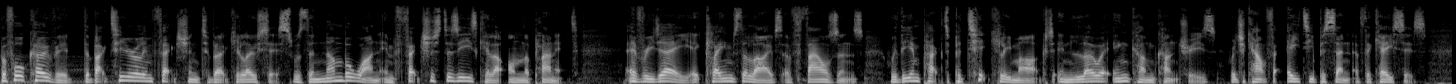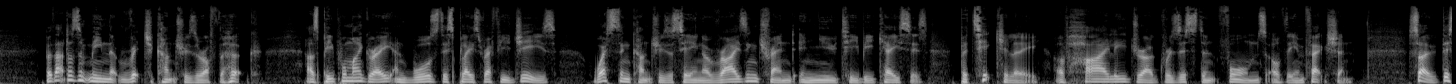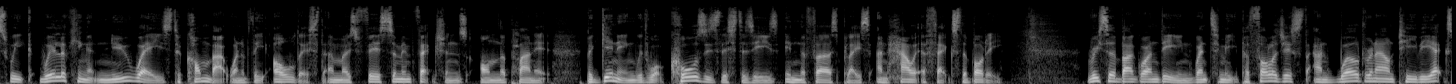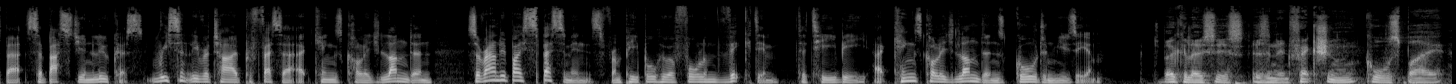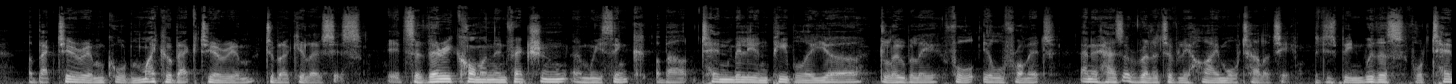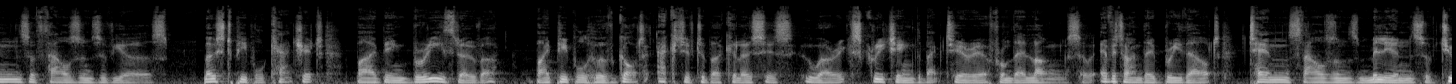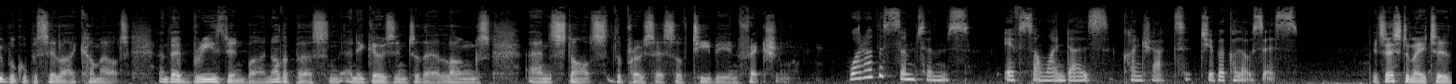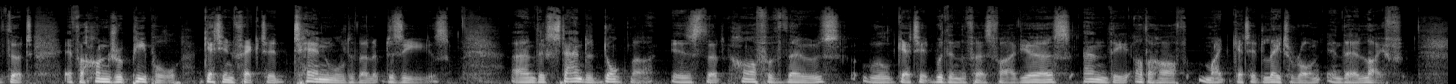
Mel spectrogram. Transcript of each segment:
Before COVID, the bacterial infection tuberculosis was the number one infectious disease killer on the planet. Every day, it claims the lives of thousands, with the impact particularly marked in lower income countries, which account for 80% of the cases. But that doesn't mean that richer countries are off the hook. As people migrate and wars displace refugees, Western countries are seeing a rising trend in new TB cases, particularly of highly drug resistant forms of the infection. So, this week, we're looking at new ways to combat one of the oldest and most fearsome infections on the planet, beginning with what causes this disease in the first place and how it affects the body. Risa Bagwandine went to meet pathologist and world renowned TB expert Sebastian Lucas, recently retired professor at King's College London, surrounded by specimens from people who have fallen victim to TB at King's College London's Gordon Museum. Tuberculosis is an infection caused by a bacterium called Mycobacterium tuberculosis. It's a very common infection, and we think about 10 million people a year globally fall ill from it, and it has a relatively high mortality. It has been with us for tens of thousands of years. Most people catch it by being breathed over by people who have got active tuberculosis who are excreting the bacteria from their lungs. So every time they breathe out, tens, thousands, millions of tubercle bacilli come out and they're breathed in by another person and it goes into their lungs and starts the process of TB infection. What are the symptoms if someone does contract tuberculosis? It's estimated that if 100 people get infected, 10 will develop disease. And the standard dogma is that half of those will get it within the first five years, and the other half might get it later on in their life.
